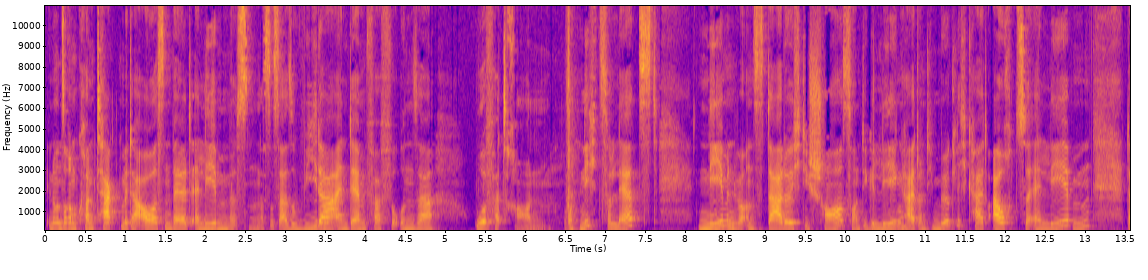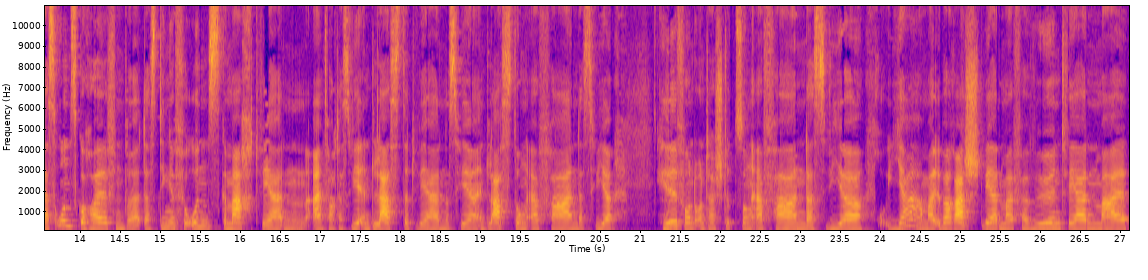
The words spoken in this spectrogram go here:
in unserem Kontakt mit der Außenwelt erleben müssen. Das ist also wieder ein Dämpfer für unser Urvertrauen. Und nicht zuletzt nehmen wir uns dadurch die Chance und die Gelegenheit und die Möglichkeit auch zu erleben, dass uns geholfen wird, dass Dinge für uns gemacht werden, einfach, dass wir entlastet werden, dass wir Entlastung erfahren, dass wir Hilfe und Unterstützung erfahren, dass wir ja mal überrascht werden, mal verwöhnt werden, mal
